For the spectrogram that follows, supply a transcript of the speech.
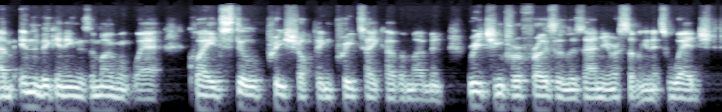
um, in the beginning, there's a moment where Quaid's still pre-shopping, pre-takeover moment, reaching for a frozen lasagna or something, and it's wedged,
